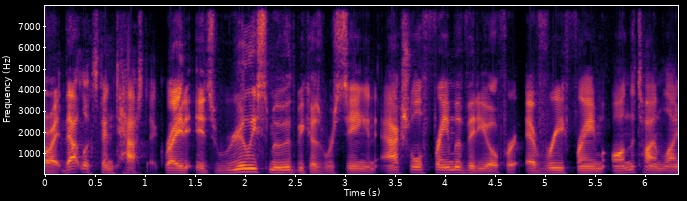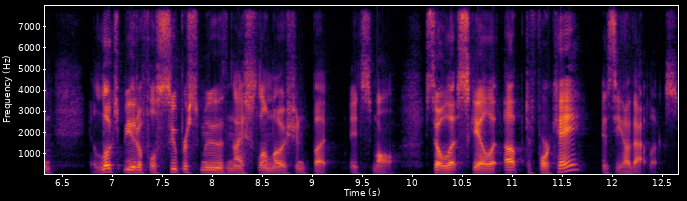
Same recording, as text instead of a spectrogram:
All right, that looks fantastic, right? It's really smooth because we're seeing an actual frame of video for every frame on the timeline. It looks beautiful, super smooth, nice slow motion, but it's small. So let's scale it up to 4K and see how that looks.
